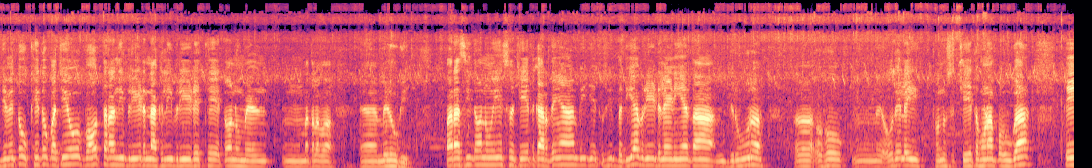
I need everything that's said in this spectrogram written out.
ਜਿਵੇਂ ਧੋਖੇ ਤੋਂ ਬਚੇ ਹੋ ਬਹੁਤ ਤਰ੍ਹਾਂ ਦੀ ਬਰੀਡ ਨਕਲੀ ਬਰੀਡ ਇੱਥੇ ਤੁਹਾਨੂੰ ਮਿਲ ਮਤਲਬ ਅ, ਮਿਲੂਗੀ। ਪਰ ਅਸੀਂ ਤੁਹਾਨੂੰ ਇਹ ਸੁਚੇਤ ਕਰਦੇ ਹਾਂ ਵੀ ਜੇ ਤੁਸੀਂ ਵਧੀਆ ਬਰੀਡ ਲੈਣੀ ਹੈ ਤਾਂ ਜ਼ਰੂਰ ਉਹ ਉਹਦੇ ਲਈ ਤੁਹਾਨੂੰ ਸੁਚੇਤ ਹੋਣਾ ਪਊਗਾ। ਤੇ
